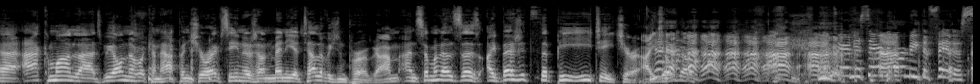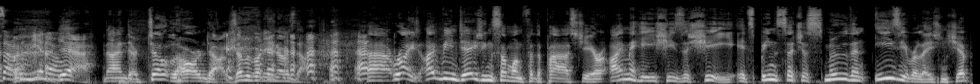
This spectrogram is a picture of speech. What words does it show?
Uh, ah, come on, lads. We all know what can happen. Sure, I've seen it on many a television program. And someone else says, I bet it's the PE teacher. I don't know. In fairness, they're normally the fittest, so you know. Yeah, and they're total horn dogs. Everybody knows that. Uh, right, I've been dating someone for the past year. I'm a he, she's a she. It's been such a smooth and easy relationship.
